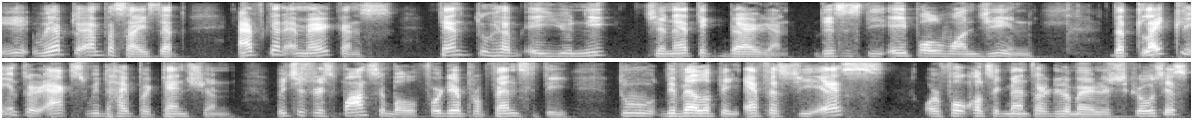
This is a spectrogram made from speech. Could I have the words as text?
we have to emphasize that African Americans tend to have a unique genetic variant. This is the APOL1 gene that likely interacts with hypertension, which is responsible for their propensity to developing FSGS or focal segmental glomerulosclerosis,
